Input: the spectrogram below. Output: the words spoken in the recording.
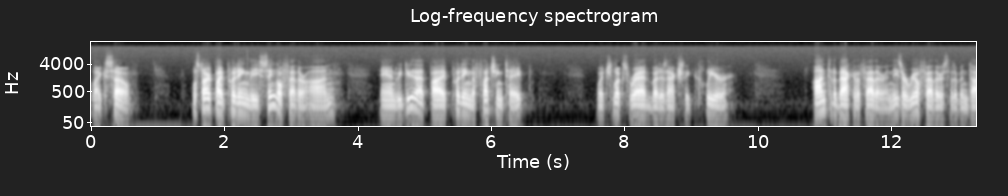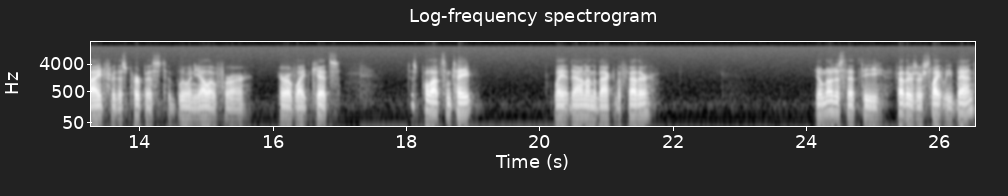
like so. We'll start by putting the single feather on, and we do that by putting the fletching tape, which looks red but is actually clear, onto the back of the feather. And these are real feathers that have been dyed for this purpose to blue and yellow for our Arrow of Light kits. Just pull out some tape, lay it down on the back of the feather. You'll notice that the feathers are slightly bent.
